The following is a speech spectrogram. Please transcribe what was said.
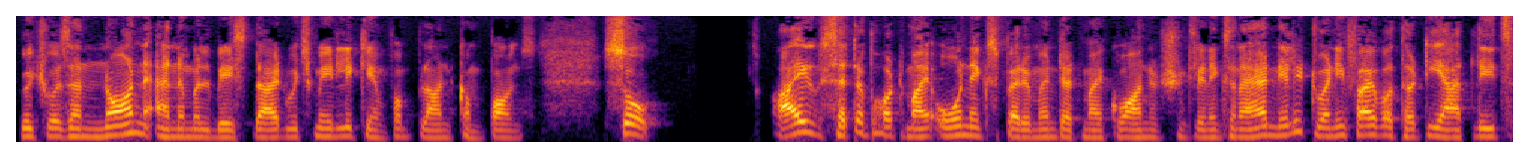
which was a non-animal based diet which mainly came from plant compounds so I set about my own experiment at my Qua Nutrition clinics, and I had nearly 25 or 30 athletes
